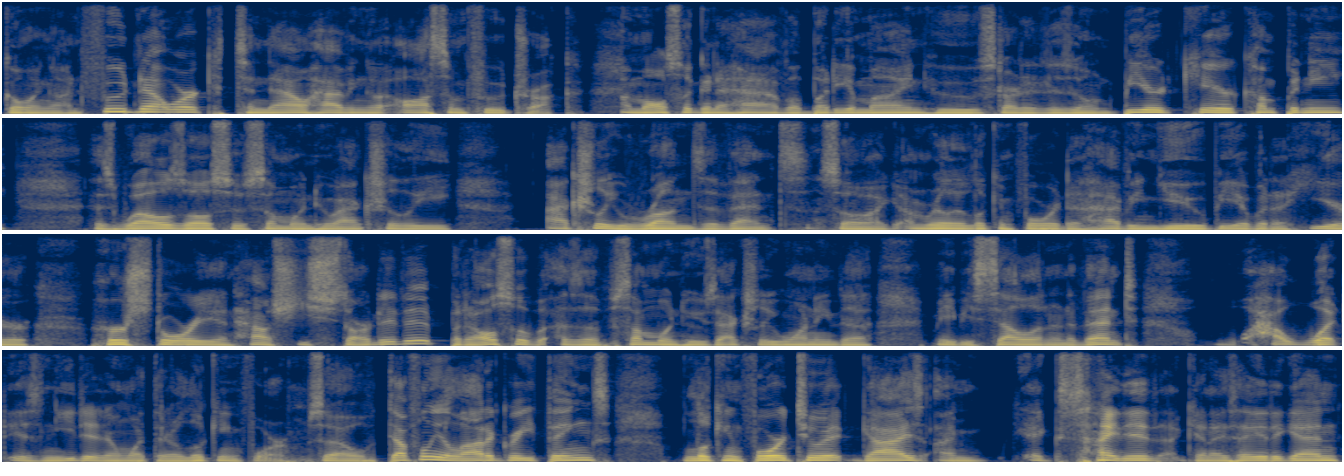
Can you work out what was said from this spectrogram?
going on Food Network to now having an awesome food truck. I'm also going to have a buddy of mine who started his own beard care company, as well as also someone who actually actually runs events. So I, am really looking forward to having you be able to hear her story and how she started it, but also as a someone who's actually wanting to maybe sell at an event, how what is needed and what they're looking for. So definitely a lot of great things. Looking forward to it, guys. I'm excited. Can I say it again?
